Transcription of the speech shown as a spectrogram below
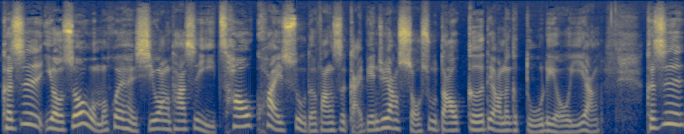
可是有时候我们会很希望它是以超快速的方式改变，就像手术刀割掉那个毒瘤一样。可是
